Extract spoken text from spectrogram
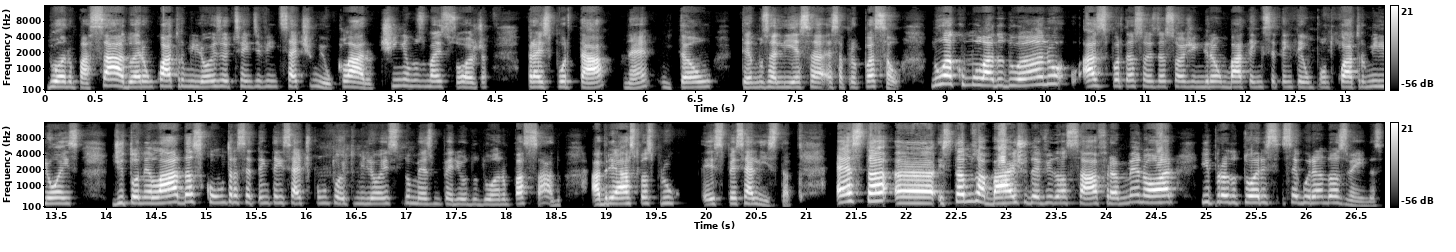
do ano passado, eram 4 milhões 827 mil. Claro, tínhamos mais soja para exportar, né? Então, temos ali essa, essa preocupação. No acumulado do ano, as exportações da soja em grão batem 71,4 milhões de toneladas contra 77,8 milhões do mesmo período do ano passado. Abre aspas para o especialista. Esta uh, estamos abaixo devido à safra menor e produtores segurando as vendas.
